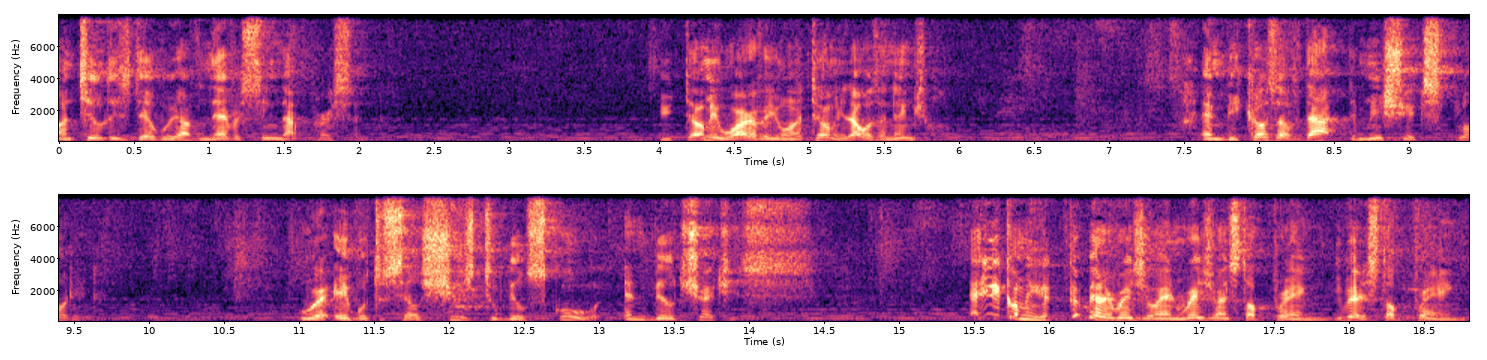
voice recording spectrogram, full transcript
Until this day, we have never seen that person. You tell me whatever you want to tell me. That was an angel. And because of that, the ministry exploded. We were able to sell shoes to build school and build churches. And you come here, you better raise your hand, raise your hand, stop praying. You better stop praying.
